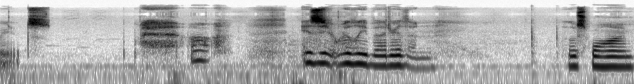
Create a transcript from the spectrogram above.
It's. Uh, is it really better than Muspelheim?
